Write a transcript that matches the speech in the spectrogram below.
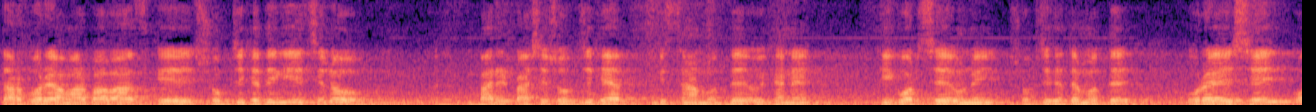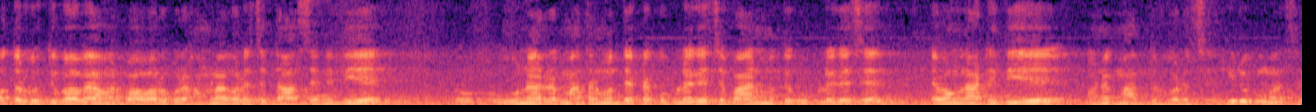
তারপরে আমার বাবা আজকে সবজি খেতে গিয়েছিল। বাড়ির পাশে সবজি খেত, বিছানার মধ্যে। ওইখানে কি করছে উনি সবজি ক্ষেতের মধ্যে? ওরা এসেই অতর্কিতভাবে আমার বাবার উপরে হামলা করেছে, দাস এনে দিয়ে। ওনার মাথার মধ্যে একটা কূপ লেগেছে পায়ের মধ্যে কূপ লেগেছে এবং লাঠি দিয়ে অনেক মারধর করেছে। কীরকম আছে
